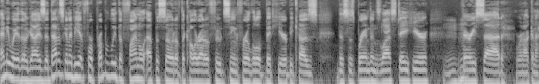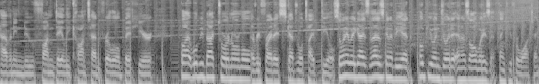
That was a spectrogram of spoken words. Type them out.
Anyway, though, guys, that is going to be it for probably the final episode of the Colorado food scene for a little bit here because this is Brandon's last day here. Mm-hmm. Very sad. We're not going to have any new fun daily content for a little bit here. But we'll be back to our normal every Friday schedule type deal. So, anyway, guys, that is going to be it. Hope you enjoyed it. And as always, thank you for watching.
